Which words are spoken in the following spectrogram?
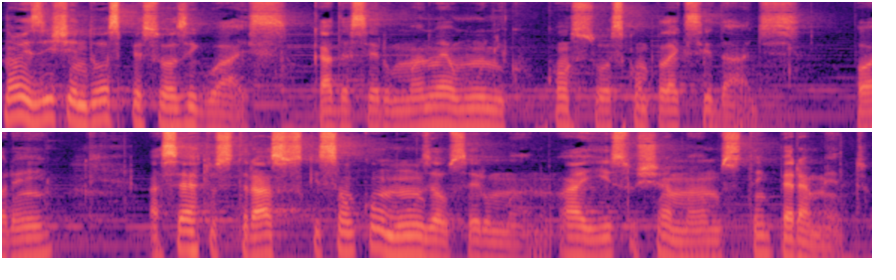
Não existem duas pessoas iguais, cada ser humano é único, com suas complexidades. Porém, Há certos traços que são comuns ao ser humano, a isso chamamos temperamento.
